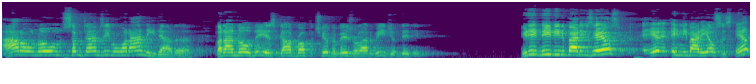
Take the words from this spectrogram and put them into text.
I don't know sometimes even what I need out of. But I know this God brought the children of Israel out of Egypt, didn't he? He didn't need anybody's else, eh, anybody else's help.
